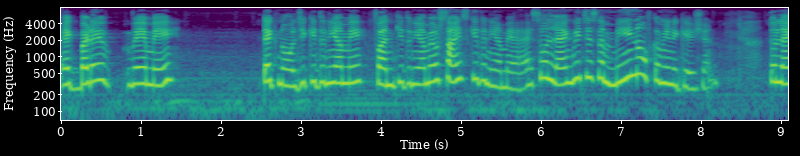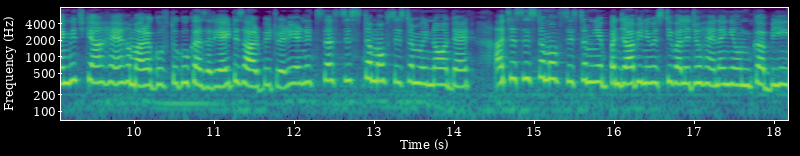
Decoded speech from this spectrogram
एक बड़े वे में टेक्नोलॉजी की दुनिया में फ़न की दुनिया में और साइंस की दुनिया में आया है. So language is the mean of communication तो लैंग्वेज क्या है? हमारा गुफ्तु का ज़रिया it is arbitrary and it's the system of system we know that अच्छा सिस्टम ऑफ़ सिस्टम ये पंजाब यूनिवर्सिटी वाले जो है ना, ये उनका भी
